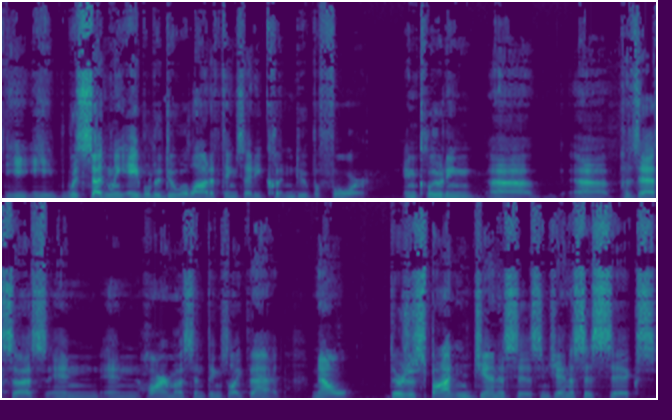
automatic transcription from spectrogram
he he was suddenly able to do a lot of things that he couldn't do before, including uh, uh, possess us and and harm us and things like that. Now, there's a spot in Genesis in Genesis six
